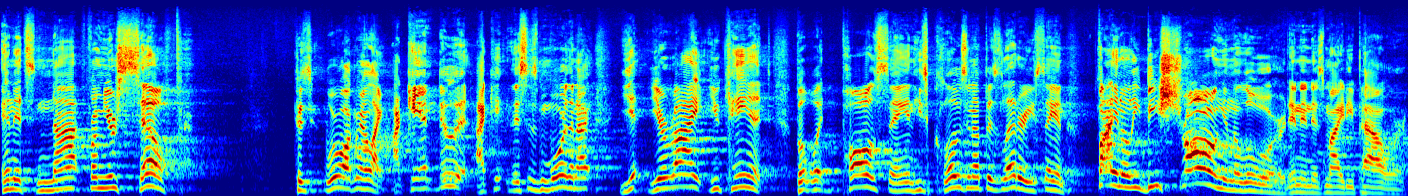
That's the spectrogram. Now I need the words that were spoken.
And it's not from yourself. Because we're walking around like, I can't do it. I can't, this is more than I. Yeah, you're right, you can't. But what Paul's saying, he's closing up his letter, he's saying, finally be strong in the Lord and in his mighty power.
